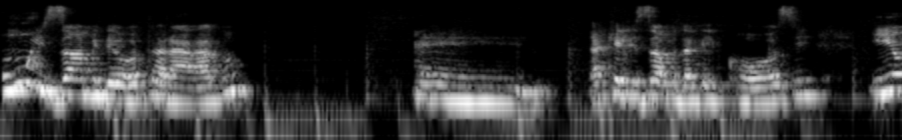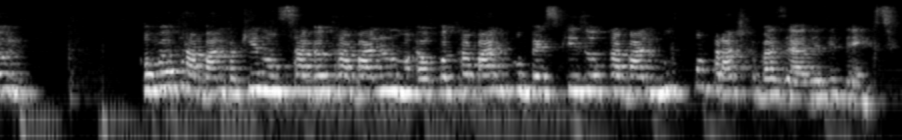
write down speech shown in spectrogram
um exame deu alterado, é, aquele exame da glicose. E eu, como eu trabalho, para quem não sabe, eu trabalho, numa, eu, eu trabalho com pesquisa, eu trabalho muito com prática baseada em evidência.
